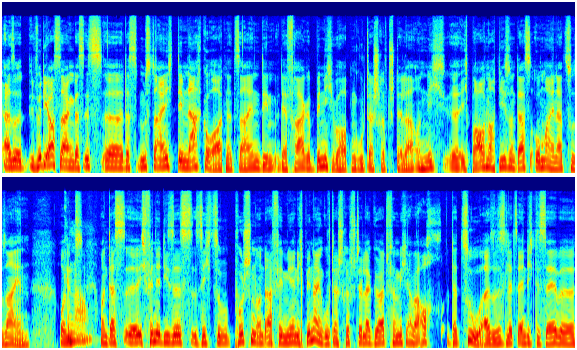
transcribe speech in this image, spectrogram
also würde ich auch sagen, das ist, äh, das müsste eigentlich dem nachgeordnet sein, dem der Frage, bin ich überhaupt ein guter Schriftsteller und nicht, äh, ich brauche noch dies und das, um einer zu sein. Und, Genau. und das, äh, ich finde, dieses sich zu pushen und affirmieren, ich bin ein guter Schriftsteller, gehört für mich aber auch dazu. Also es ist letztendlich dasselbe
